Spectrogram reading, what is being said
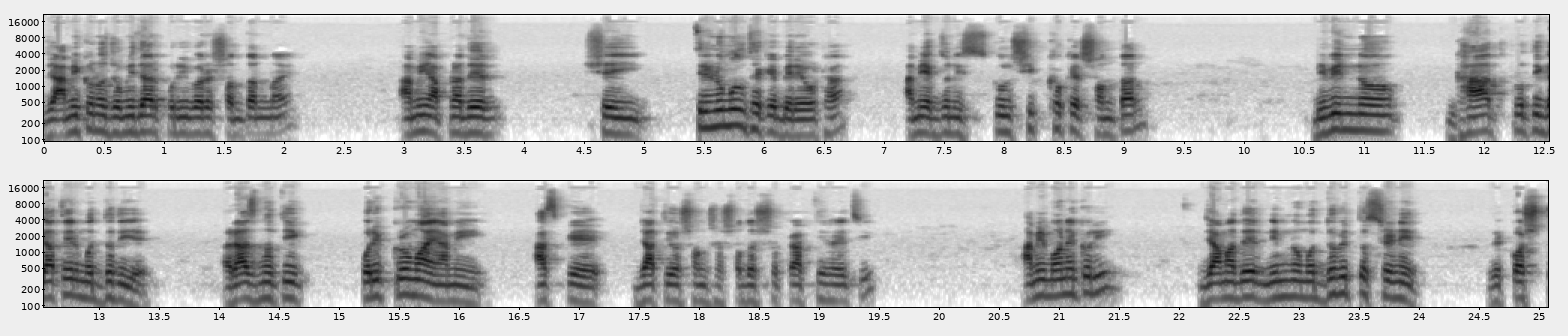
যে আমি কোনো জমিদার পরিবারের সন্তান নয়। আমি আপনাদের সেই তৃণমূল থেকে বেড়ে ওঠা। আমি একজন স্কুল শিক্ষকের সন্তান। বিভিন্ন ঘাত প্রতিঘাতের মধ্য দিয়ে রাজনৈতিক পরিক্রমায় আমি আজকে জাতীয় সংসদ সদস্য প্রার্থী হয়েছি। আমি মনে করি যে আমাদের নিম্ন মধ্যবিত্ত শ্রেণির যে কষ্ট,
